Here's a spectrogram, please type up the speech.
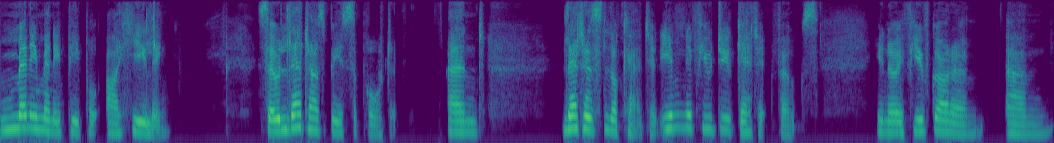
Many, many people are healing. So, let us be supportive and let us look at it, even if you do get it, folks. You know, if you've got a, um,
